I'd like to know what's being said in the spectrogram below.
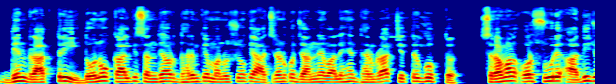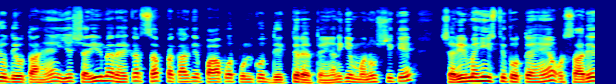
दिन रात्रि दोनों काल की संध्या और धर्म के मनुष्यों के आचरण को जानने वाले हैं धर्मराज चित्रगुप्त। श्रवण और सूर्य आदि जो देवता हैं, ये शरीर में रहकर सब प्रकार के पाप और पुण्य को देखते रहते हैं। यानी कि मनुष्य के शरीर में ही स्थित होते हैं और सारे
